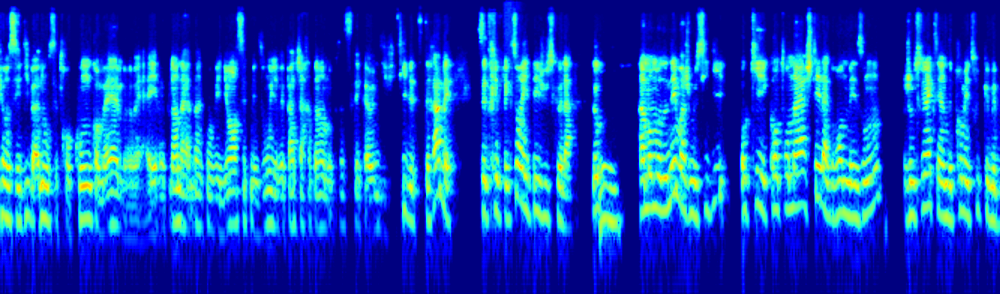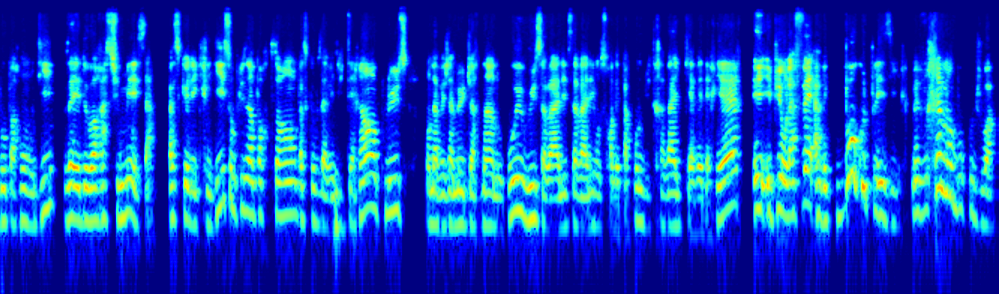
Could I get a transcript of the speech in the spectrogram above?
Puis on s'est dit, bah non, c'est trop con quand même, il y avait plein d'inconvénients à cette maison, il n'y avait pas de jardin, donc ça c'était quand même difficile, etc. Mais cette réflexion a été jusque-là. Donc, à un moment donné, moi, je me suis dit, OK, quand on a acheté la grande maison, je me souviens que c'est un des premiers trucs que mes beaux-parents ont dit, vous allez devoir assumer ça, parce que les crédits sont plus importants, parce que vous avez du terrain en plus, on n'avait jamais eu de jardin, donc oui, oui, ça va aller, ça va aller, on ne se rendait pas compte du travail qu'il y avait derrière. Et, puis on l'a fait avec beaucoup de plaisir, mais vraiment beaucoup de joie.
